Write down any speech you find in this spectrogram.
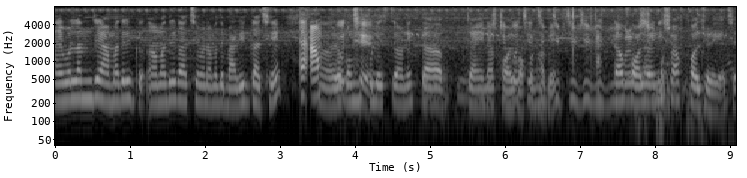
আমি বললাম যে আমাদের আমাদের গাছে মানে আমাদের বাড়ির গাছে এরকম ফুল এসছে অনেক তা জানি না ফল কখন হবে। একটাও ফল হয়নি সব ফল ঝরে গেছে।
